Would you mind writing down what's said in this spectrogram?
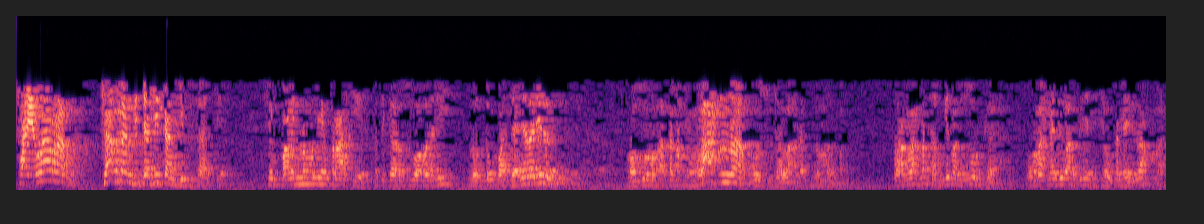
saya larang jangan dijadikan gitu saja. Yang paling nemen yang terakhir ketika Rasulullah tadi nutup wajahnya tadi itu Rasul mengatakan laknat. Oh sudah laknat teman pak. Orang laknat nggak mungkin masuk surga. Orang laknat itu artinya dijauhkan dari rahmat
